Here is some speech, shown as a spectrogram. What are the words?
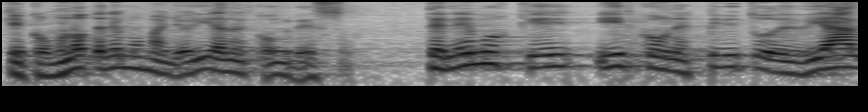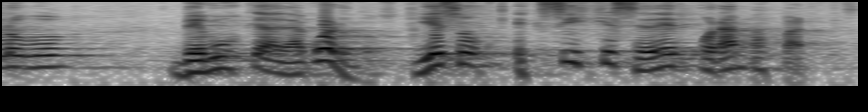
que como no tenemos mayoría en el Congreso, tenemos que ir con un espíritu de diálogo, de búsqueda de acuerdos. Y eso exige ceder por ambas partes,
